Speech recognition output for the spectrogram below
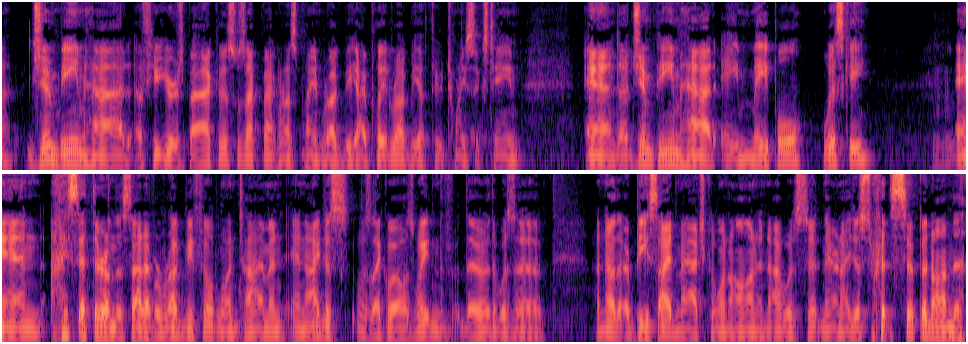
Jim Beam had a few years back. This was like back when I was playing rugby. I played rugby up through 2016, and uh, Jim Beam had a maple whiskey. And I sat there on the side of a rugby field one time, and, and I just was like, well, I was waiting. For, there, there was a another a B side match going on, and I was sitting there, and I just started sipping on the.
